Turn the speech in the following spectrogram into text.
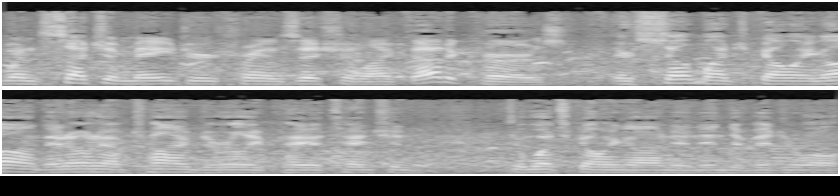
when such a major transition like that occurs, there's so much going on, they don't have time to really pay attention to what's going on in individual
